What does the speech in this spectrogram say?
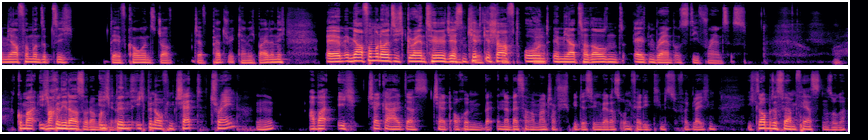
im Jahr 75 Dave Cohens, Jeff, Jeff Patrick, kenne ich beide nicht. Ähm, Im Jahr 95 Grant Hill, Jason Kidd geschafft und im Jahr 2000 Elton Brand und Steve Francis. Guck mal, ich machen bin, die das oder machen ich die bin, das nicht? ich bin auf dem Chat-Train, Mhm. aber ich checke halt, dass Chat auch in, in einer besseren Mannschaft spielt, deswegen wäre das unfair, die Teams zu vergleichen. Ich glaube, das wäre am fairsten sogar.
